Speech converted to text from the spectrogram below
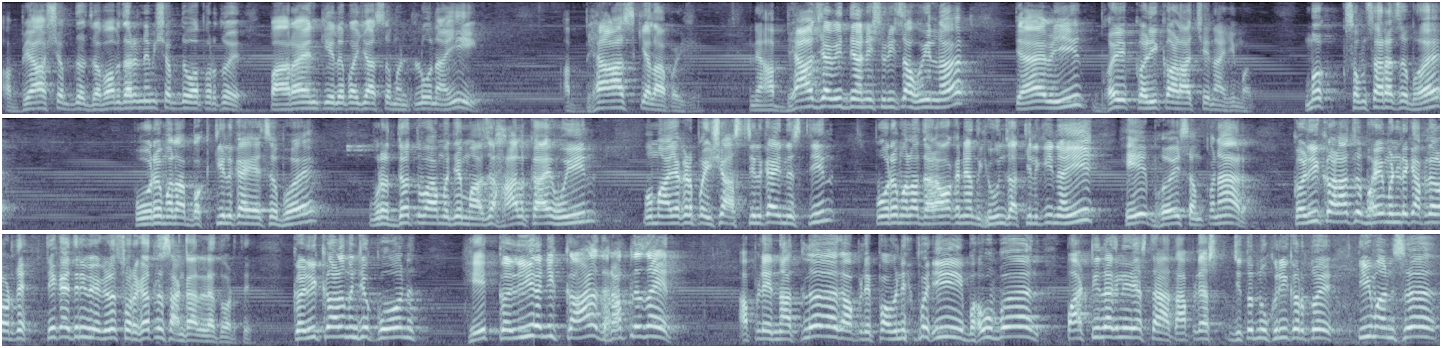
अभ्यास शब्द जबाबदारीने मी शब्द वापरतो आहे पारायण केलं पाहिजे असं म्हटलो नाही. अभ्यास केला पाहिजे. आणि अभ्यास ज्यावेळी ज्ञानेश्वरीचा होईल ना त्यावेळी भय कळी काळाचे नाही मग. मग संसाराचं भय पोरं मला बघतील काय याचं भय वृद्धत्वामध्ये माझं हाल काय होईल मग माझ्याकडे पैसे असतील काय नसतील पोरं मला दवाखान्यात घेऊन जातील की नाही हे भय संपणार. कळी काळाचं भय म्हणलं की आपल्याला वाटतं ते काहीतरी वेगळं स्वर्गातलं सांगायला वाटते कळी काळ म्हणजे कोण? हे कळी आणि काळ घरातलेच आहेत. आपले नातलग आपले पाहुणेपही भाऊबंद पाठी लागलेली असतात. आपल्या जिथं नोकरी करतोय ती माणसं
